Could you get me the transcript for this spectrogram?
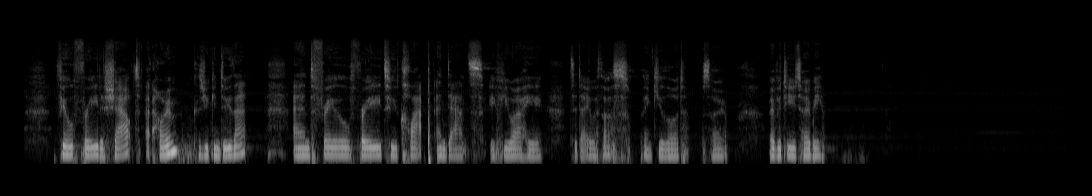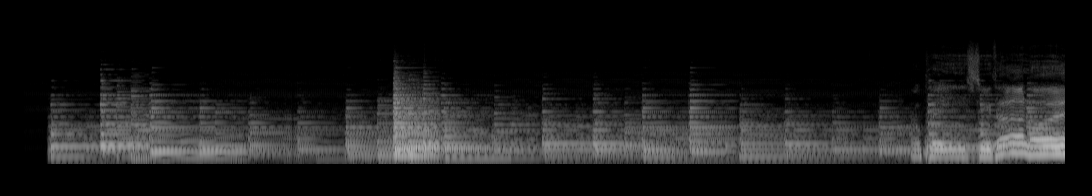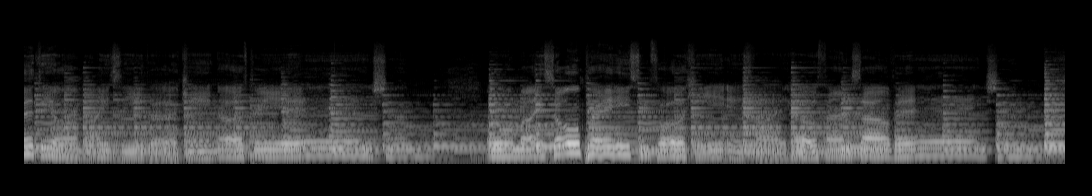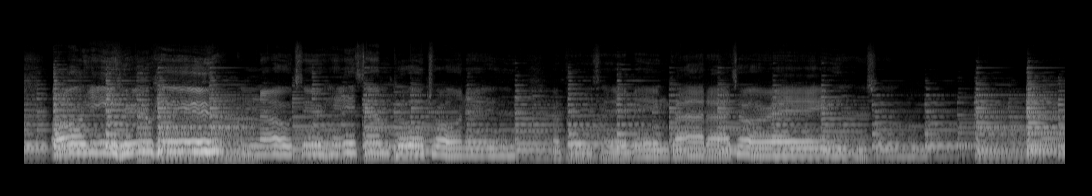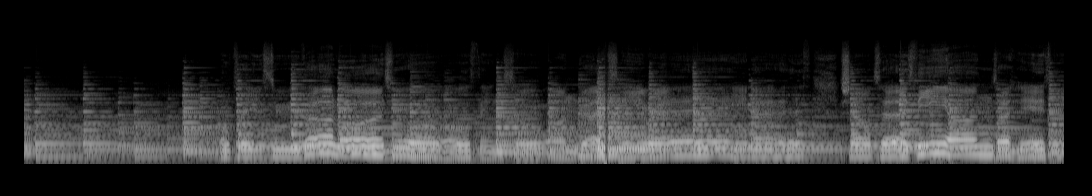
Feel free to shout at home because you can do that. And feel free to clap and dance if you are here today with us. Thank you, Lord. So over to you, Toby. To the Lord, the Almighty, the King of creation. Oh, my soul, praise Him, for He is thy health and salvation. Shelters the under his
